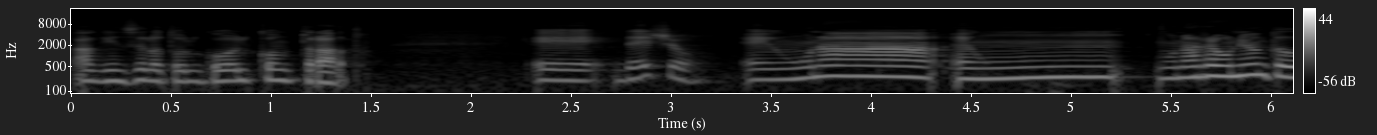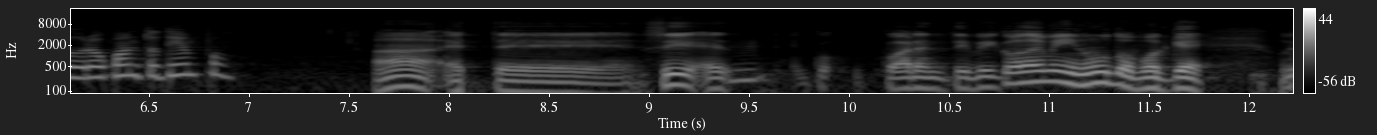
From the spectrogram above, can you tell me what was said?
a quien se le otorgó el contrato. Eh, de hecho, en una en un- una reunión que duró cuánto tiempo? Ah, este, sí, eh, cu- cuarenta y pico de minutos, porque ok,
